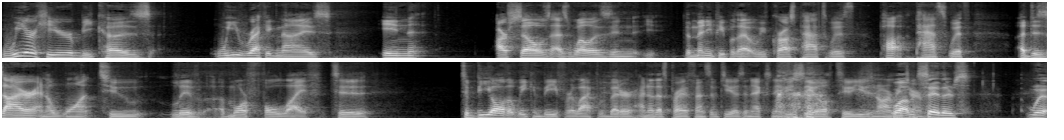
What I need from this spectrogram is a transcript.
we are here because we recognize in ourselves as well as in the many people that we've crossed paths with, paths with, a desire and a want to live a more full life to to be all that we can be, for lack of a better. I know that's probably offensive to you as an ex Navy SEAL to use an army Well, I term. would say there's we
